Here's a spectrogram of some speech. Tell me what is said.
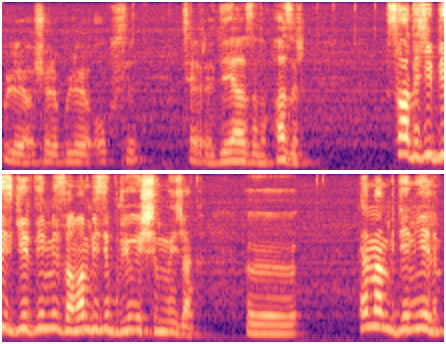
Blue şöyle Blue Oxy TR diye yazalım. Hazır. Sadece biz girdiğimiz zaman bizi buraya ışınlayacak. Ee, hemen bir deneyelim.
